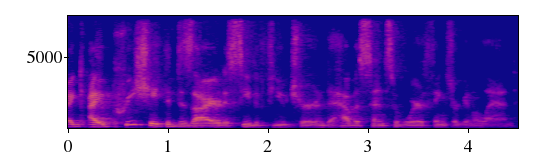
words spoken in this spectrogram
I, I appreciate the desire to see the future and to have a sense of where things are going to land.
